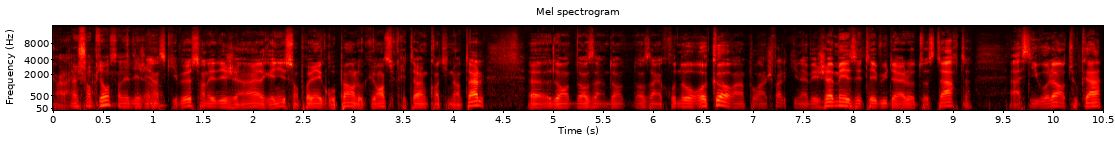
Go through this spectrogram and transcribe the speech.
Voilà. un champion, c'en est déjà. un. ce qu'il veut, c'en est déjà un. Il a gagné son premier groupe 1, en l'occurrence le Critérium Continental, euh, dans, dans un, dans- dans un chrono record hein, pour un cheval qui n'avait jamais été vu derrière l'autostart. À ce niveau-là, en tout cas,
